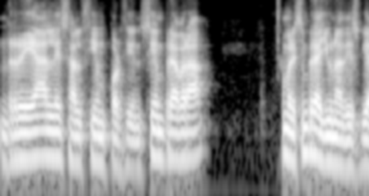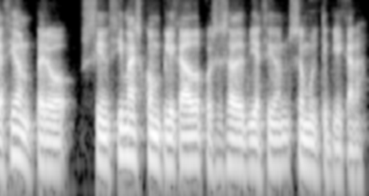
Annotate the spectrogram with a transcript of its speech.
reales al 100%. Siempre habrá, hombre, siempre hay una desviación, pero si encima es complicado, pues esa desviación se multiplicará.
